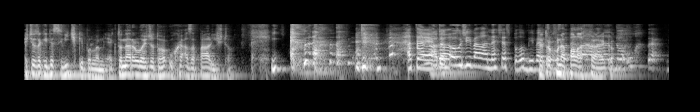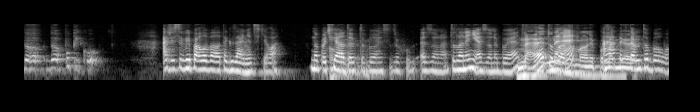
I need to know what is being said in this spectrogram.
Ještě to taky ty svíčky, podle mě. Jak to naroluješ do toho ucha a zapálíš to. a to je Ano, jako... to používala naša spolubývající. To je trochu na to palacha, ale jako. Do, uch, do, do pupiku. A že si vypalovala tak zánět těla. No počkej, okay. ale to, to bylo něco trochu EZO, ne? Tohle není EZO, nebo je? Ne, tohle ne? je normálně podle Aha, mě tak tam to bylo.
